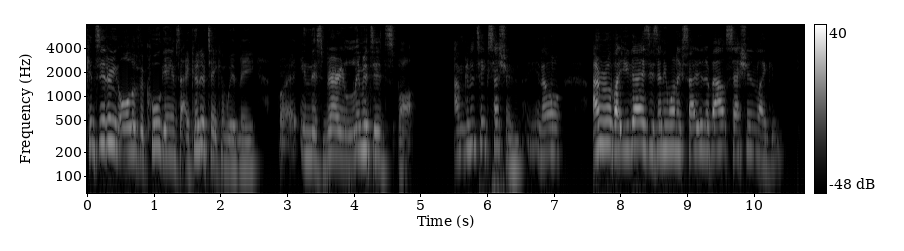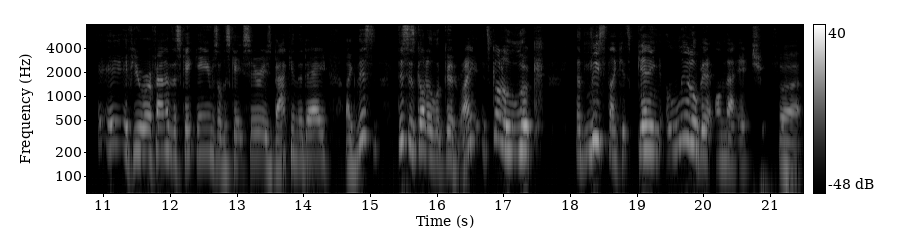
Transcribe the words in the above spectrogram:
considering all of the cool games that I could have taken with me uh, in this very limited spot, I'm gonna take Session. You know, I don't know about you guys. Is anyone excited about Session? Like, if you were a fan of the skate games or the skate series back in the day, like this, this has got to look good, right? It's got to look at least like it's getting a little bit on that itch for,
